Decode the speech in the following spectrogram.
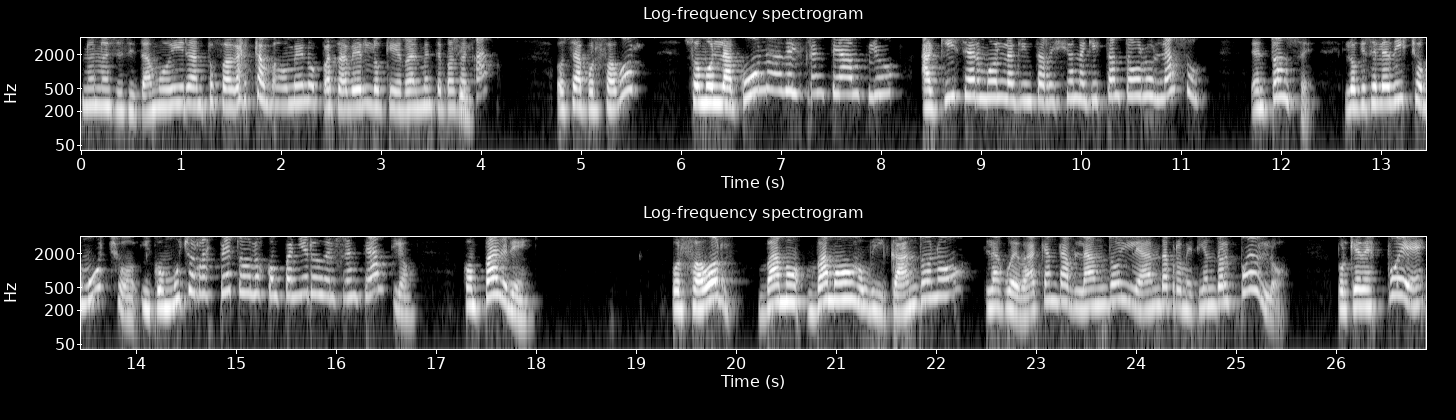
No necesitamos ir a Antofagasta más o menos para saber lo que realmente pasa acá. O sea, por favor, somos la cuna del Frente Amplio, aquí se armó en la quinta región, aquí están todos los lazos. Entonces, lo que se le ha dicho mucho y con mucho respeto a los compañeros del Frente Amplio, compadre, por favor, vamos, vamos ubicándonos la hueva que anda hablando y le anda prometiendo al pueblo, porque después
